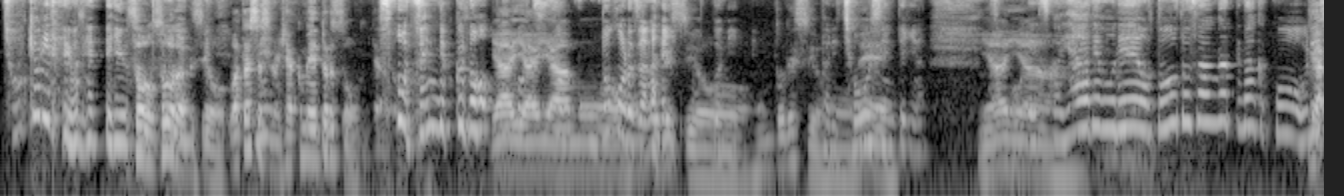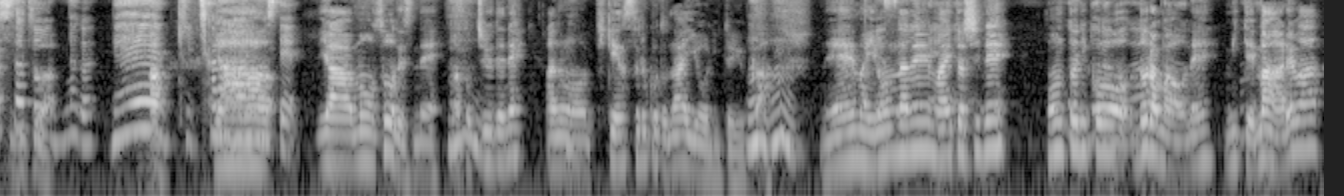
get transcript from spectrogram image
長距離だよねっていう。そう、そうなんす。ですよ。私たちの100メートル走みたいな。そう、全力の。いやいやいや、もう。どころじゃない。本当ですよ。本当に。や本当ですよ。っぱり超ね人的な。いやいや。そうですか。いや、でもね、弟さんがってなんかこう、嬉しさと、なんかね力もありまして。いや、もうそうですね。まあうん途中でね、あの、危険することないようにというか。ねまあいろんなね、毎年ね、本当にこう、ドドラマをね、見て、うんまああれは、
